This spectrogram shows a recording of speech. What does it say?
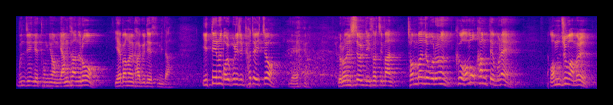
문재인 대통령 양산으로 예방을 가기도 했습니다. 이때는 얼굴이 좀 펴져 있죠? 네. 이런 시절도 있었지만 전반적으로는 그 엄혹함 때문에 엄중함을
